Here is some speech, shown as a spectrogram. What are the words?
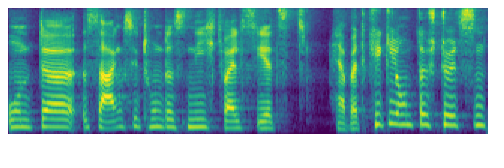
und äh, sagen, sie tun das nicht, weil sie jetzt Herbert Kickl unterstützen,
